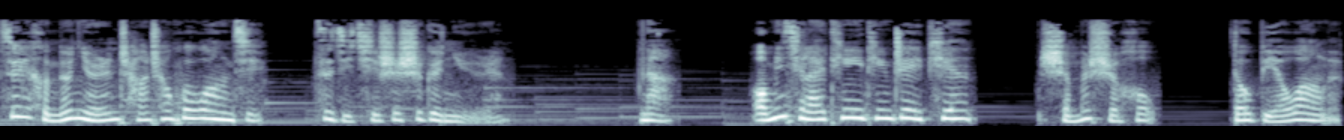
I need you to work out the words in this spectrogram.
所以很多女人常常会忘记自己其实是个女人。那，我们一起来听一听这一篇。什么时候，都别忘了，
